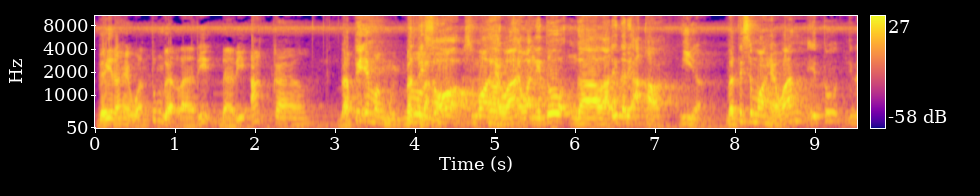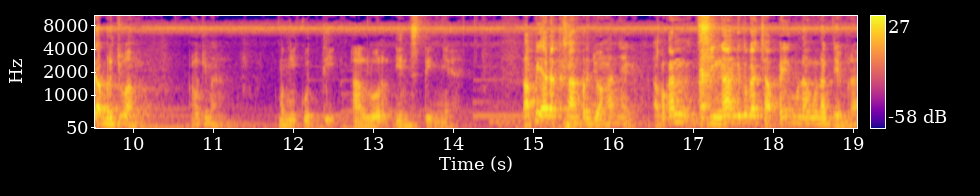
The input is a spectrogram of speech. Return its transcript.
Gairah hewan tuh nggak lari dari akal. Tapi emang muncul. berarti Oh, semua- semua eh, hewan- hewan itu nggak lari dari akal. iya. Berarti semua hewan itu tidak berjuang. Apa gimana? mengikuti alur instingnya Tapi ada kesan perjuangannya nggak? Apa kan singa gitu kan capek ngudak-ngudak zebra?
